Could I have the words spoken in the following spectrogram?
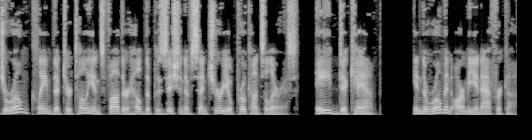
Jerome claimed that Tertullian's father held the position of centurio proconsularis aide de camp in the Roman army in Africa.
